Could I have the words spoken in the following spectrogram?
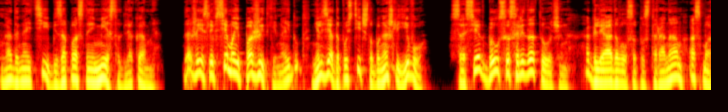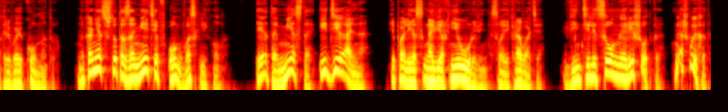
Надо найти безопасное место для камня. Даже если все мои пожитки найдут, нельзя допустить, чтобы нашли его. Сосед был сосредоточен, оглядывался по сторонам, осматривая комнату. Наконец, что-то заметив, он воскликнул. «Это место идеально!» и полез на верхний уровень своей кровати. Вентиляционная решетка. Наш выход.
